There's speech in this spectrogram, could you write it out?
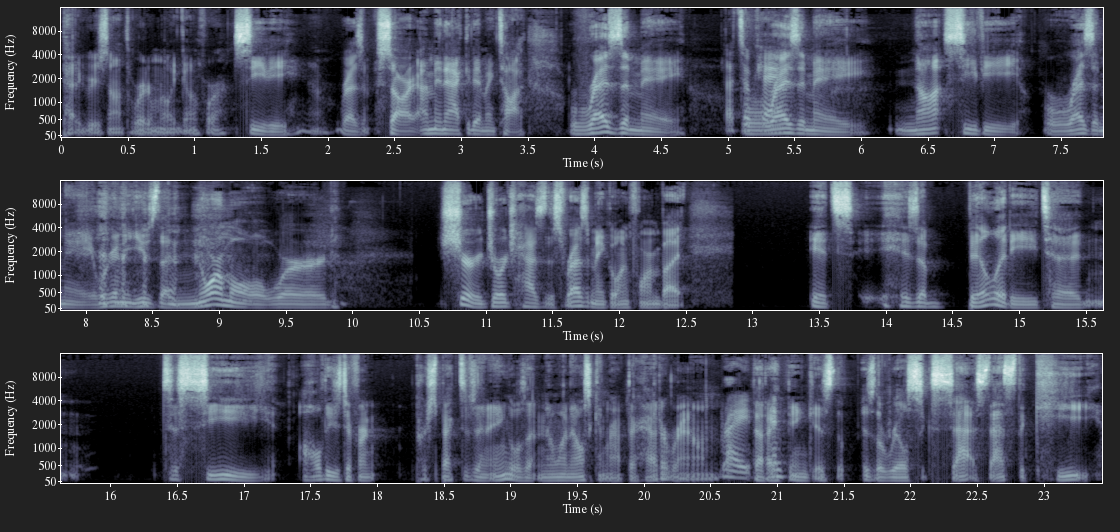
pedigree is not the word I'm really going for. CV, you know, resume. Sorry, I'm in academic talk. Resume. That's okay. Resume, not CV. Resume. We're going to use the normal word. Sure, George has this resume going for him, but it's his ability to to see all these different perspectives and angles that no one else can wrap their head around. Right. That I think is the is the real success. That's the key.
